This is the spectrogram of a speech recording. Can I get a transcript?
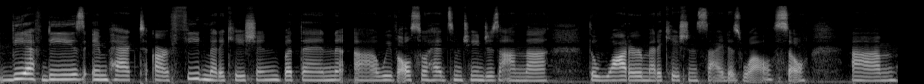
VFDs impact our feed medication, but then uh, we've also had some changes on the, the water medication side as well. So, um,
